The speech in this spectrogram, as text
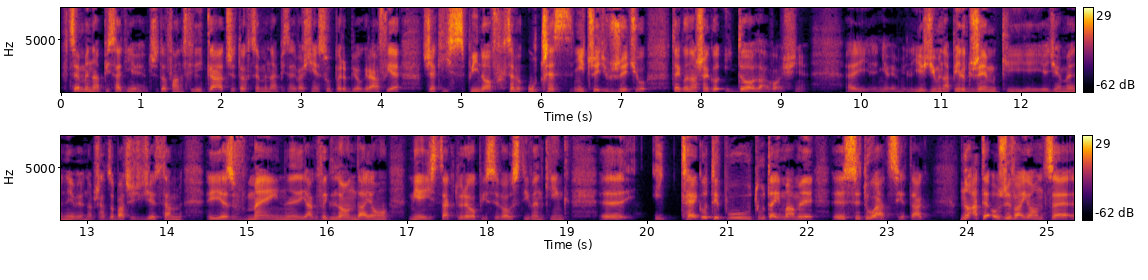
chcemy napisać, nie wiem, czy to fanfilika, czy to chcemy napisać właśnie super biografię, czy jakiś spin-off, chcemy uczestniczyć w życiu tego naszego idola właśnie nie wiem, jeździmy na pielgrzymki, jedziemy, nie wiem, na przykład zobaczyć, gdzie jest tam jest w Maine, jak wyglądają miejsca, które opisywał Stephen King. Y, I tego typu tutaj mamy y, sytuacje, tak? No a te ożywające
